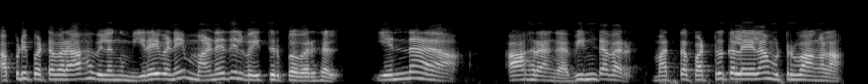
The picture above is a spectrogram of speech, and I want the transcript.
அப்படிப்பட்டவராக விளங்கும் இறைவனை மனதில் வைத்திருப்பவர்கள் என்ன ஆகிறாங்க? விண்டவர். மற்ற பற்றுக்களை எல்லாம் விட்டுருவாங்களாம்.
